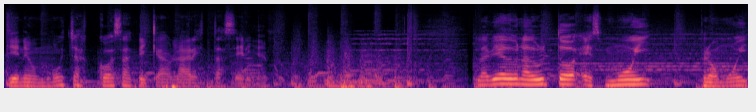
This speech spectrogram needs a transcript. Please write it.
tiene muchas cosas de qué hablar esta serie. La vida de un adulto es muy, pero muy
